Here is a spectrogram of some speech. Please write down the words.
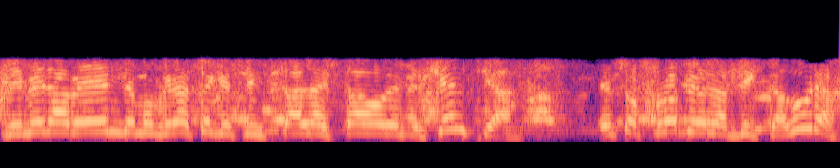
primera vez en democracia que se instala estado de emergencia. Eso es propio de las dictaduras.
